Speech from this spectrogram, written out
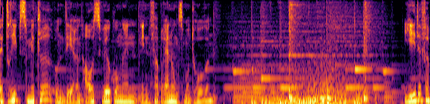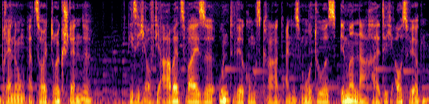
Betriebsmittel und deren Auswirkungen in Verbrennungsmotoren. Jede Verbrennung erzeugt Rückstände, die sich auf die Arbeitsweise und Wirkungsgrad eines Motors immer nachhaltig auswirken.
